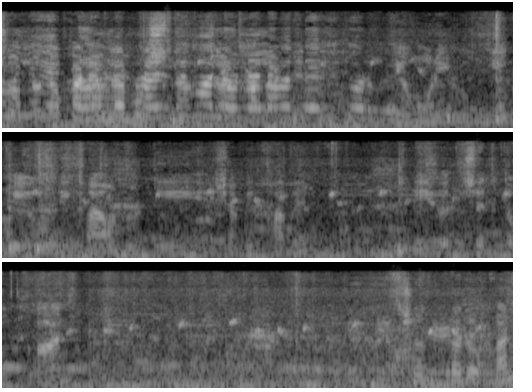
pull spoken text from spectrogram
ছোট দোকানে আমরা বসলাম, জলখাবার খেতে। কেউ মুড়ি ঘুগনি, কেউ ডিম পাউরুটি এসবই খাবে। এই হচ্ছে দোকান। ছোট্ট দোকান।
